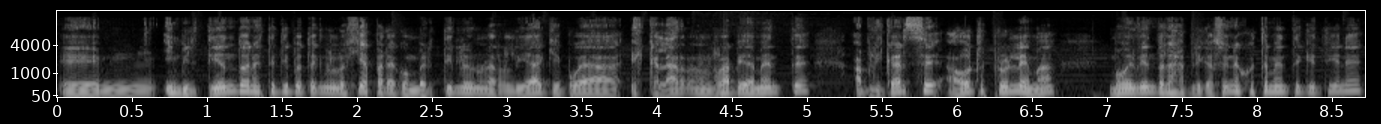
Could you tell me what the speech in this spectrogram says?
Em, invirtiendo en este tipo de tecnologías para convertirlo en una realidad que pueda escalar rápidamente, aplicarse a otros problemas. Vamos viendo las aplicaciones justamente que tiene.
